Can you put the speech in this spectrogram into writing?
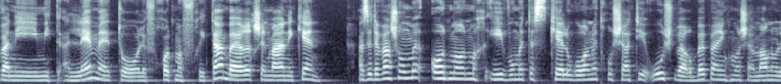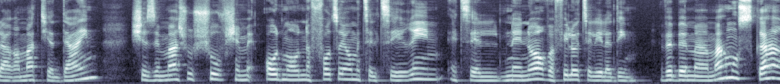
ואני מתעלמת, או לפחות מפחיתה בערך של מה אני כן. אז זה דבר שהוא מאוד מאוד מכאיב, הוא מתסכל, הוא גורם לתחושת ייאוש, והרבה פעמים, כמו שאמרנו, להרמת ידיים, שזה משהו, שוב, שמאוד מאוד נפוץ היום אצל צעירים, אצל בני נוער ואפילו אצל ילדים. ובמאמר מוסגר,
